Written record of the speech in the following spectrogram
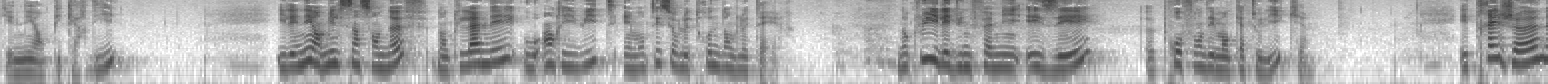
qui est né en Picardie, il est né en 1509, donc l'année où Henri VIII est monté sur le trône d'Angleterre. Donc lui, il est d'une famille aisée, euh, profondément catholique. Et très jeune,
